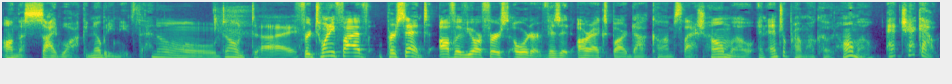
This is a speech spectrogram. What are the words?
on the sidewalk, and nobody needs that. no, don't die. For 25% off of your first order, visit rxbar.com slash homo and enter promo code homo at checkout.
